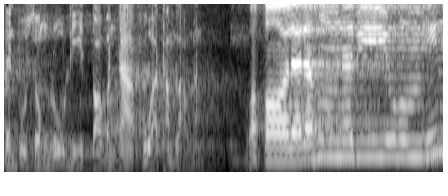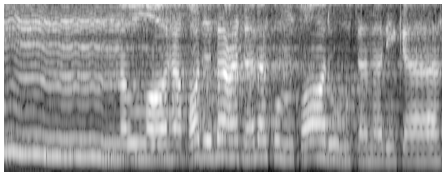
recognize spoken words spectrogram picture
เป็นผู้ทรงรู้ดีต่อบรรดาผู้อาธรรมเหล่านั้น وقال لهم نبيهم إن الله قد بعث لكم طالوت ملكا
